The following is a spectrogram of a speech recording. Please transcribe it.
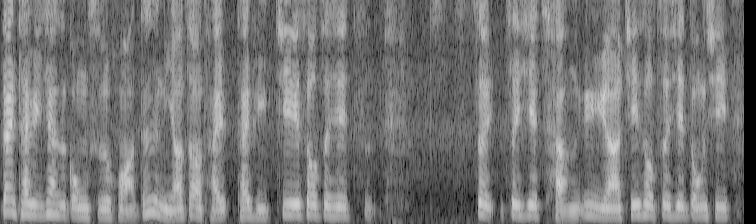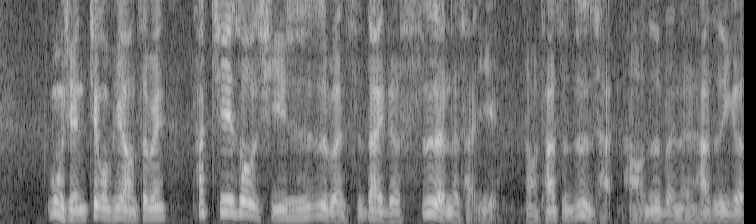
但台啤现在是公司化，但是你要知道台台啤接受这些资这这些场域啊，接受这些东西。目前建国啤酒这边，它接受其实是日本时代的私人的产业啊，它是日产哈，日本人它是一个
